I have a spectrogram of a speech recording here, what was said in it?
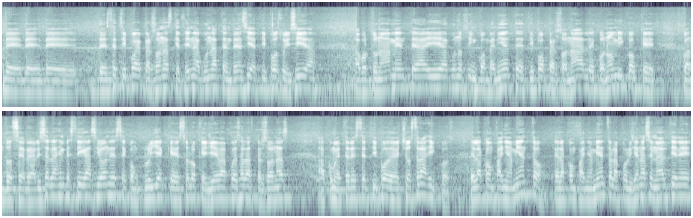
de, de, este tipo de personas que tienen alguna tendencia de tipo suicida. Afortunadamente hay algunos inconvenientes de tipo personal, económico, que cuando se realizan las investigaciones se concluye que eso es lo que lleva pues, a las personas a cometer este tipo de hechos trágicos. El acompañamiento, el acompañamiento, la Policía Nacional tiene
